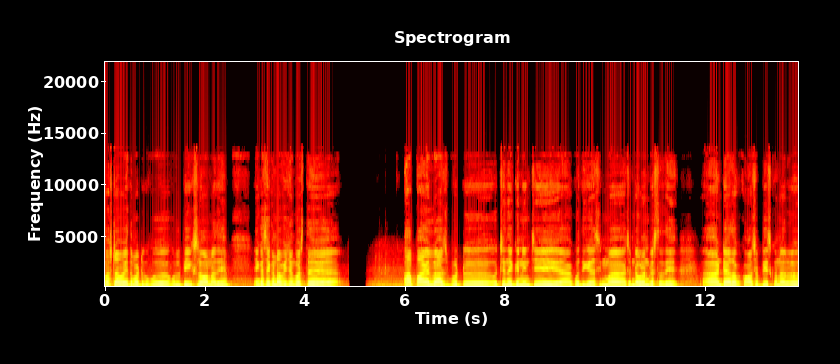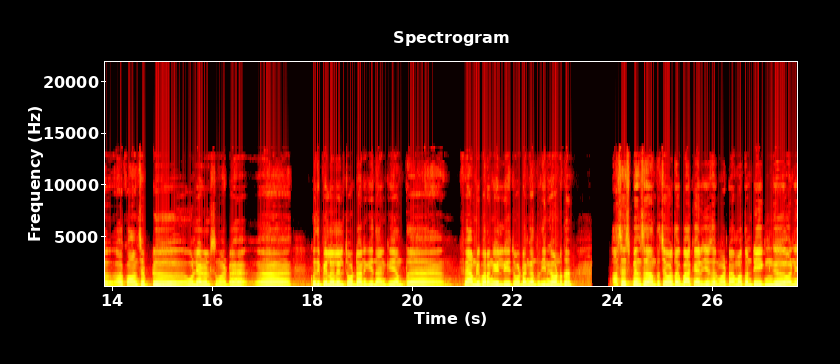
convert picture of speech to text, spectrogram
ఫస్ట్ హాఫ్ అయితే మటుకు ఫుల్ పీక్స్లో ఉన్నది. ఇంకా సెకండ్ హాఫ్ విషయంకి వస్తే ఆ పాయల్ రాజ్పుట్ వచ్చిన దగ్గర నుంచి కొద్దిగా సినిమా చిన్న డౌన్ అనిపిస్తుంది. అంటే అదొక కాన్సెప్ట్ తీసుకున్నారు. ఆ కాన్సెప్ట్ ఓన్లీ అడల్ట్స్ అనమాట కొద్ది పిల్లలు వెళ్ళి చూడడానికి దానికి అంత ఫ్యామిలీ పరంగా వెళ్ళి చూడడానికి అంత దీనిగా ఉండదు. ఆ సస్పెన్స్ అంతా చివరిదాకా బాగా క్యారీ చేశారన్నమాట మొత్తం టేకింగ్ అవన్నీ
